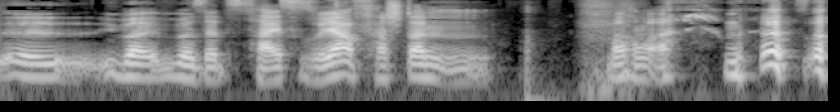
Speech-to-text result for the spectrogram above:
äh, über, übersetzt heißt, so, ja, verstanden, machen wir. so,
